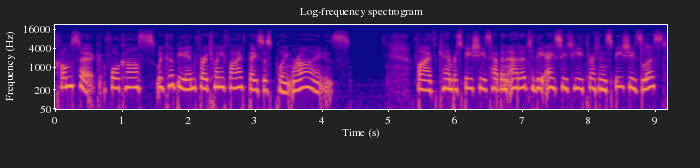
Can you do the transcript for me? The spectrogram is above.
CommSec forecasts we could be in for a 25 basis point rise. Five Canberra species have been added to the ACT threatened species list,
